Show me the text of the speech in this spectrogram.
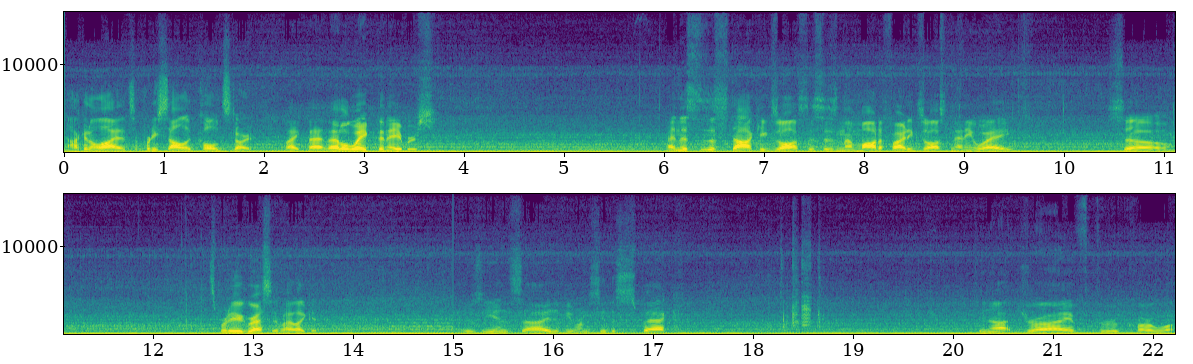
Not gonna lie, it's a pretty solid cold start. Like that, that'll wake the neighbors. And this is a stock exhaust. This isn't a modified exhaust in any way. So it's pretty aggressive. I like it. There's the inside if you want to see the spec. Do not drive through car wash.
